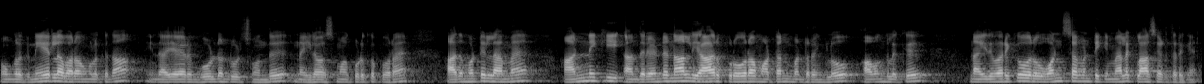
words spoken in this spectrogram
உங்களுக்கு நேரில் வரவங்களுக்கு தான் இந்த ஐயாயிரம் கோல்டன் ரூல்ஸ் வந்து நான் இலவசமாக கொடுக்க போகிறேன் அது மட்டும் இல்லாமல் அன்னைக்கு அந்த ரெண்டு நாள் யார் ப்ரோக்ராம் அட்டன் பண்ணுறீங்களோ அவங்களுக்கு நான் இது வரைக்கும் ஒரு ஒன் செவன்ட்டிக்கு மேலே கிளாஸ் எடுத்திருக்கேன்.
